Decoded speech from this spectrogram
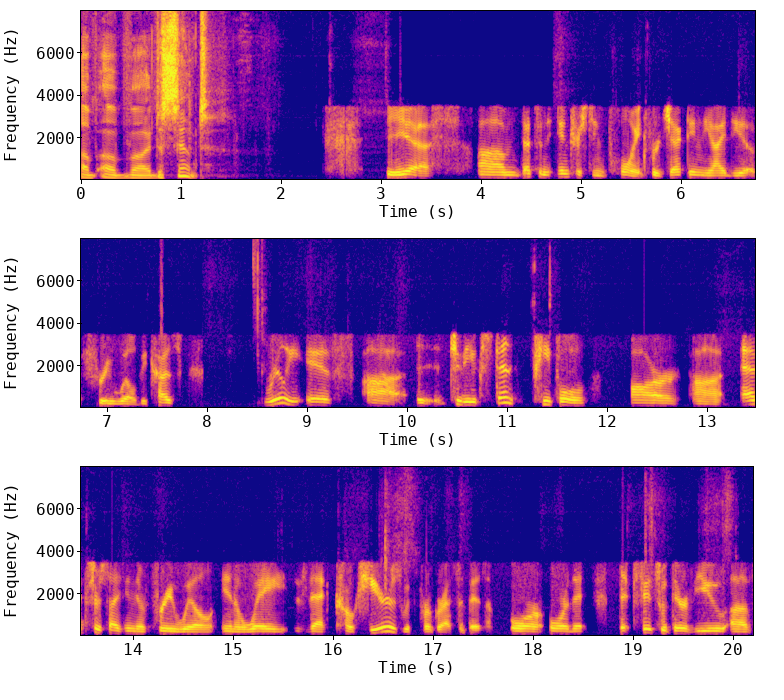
of, of uh, dissent. Yes, um, that's an interesting point. Rejecting the idea of free will, because really, if uh, to the extent people are uh, exercising their free will in a way that coheres with progressivism or or that that fits with their view of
